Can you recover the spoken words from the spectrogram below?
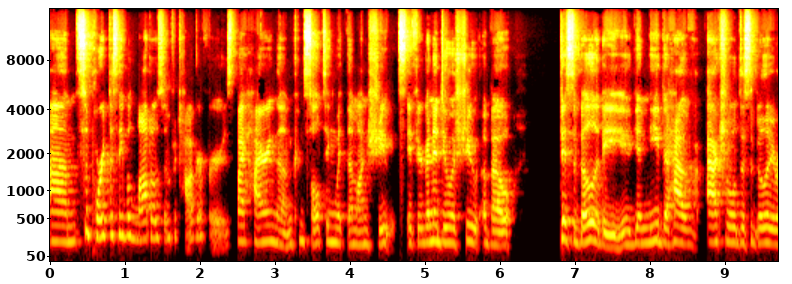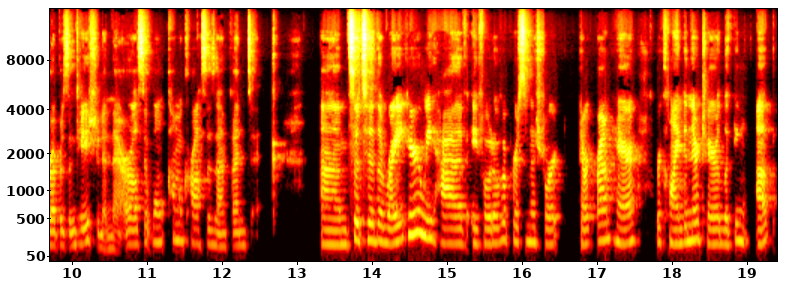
Um, support disabled models and photographers by hiring them, consulting with them on shoots. If you're going to do a shoot about disability, you need to have actual disability representation in there, or else it won't come across as authentic. Um, so to the right here, we have a photo of a person with short dark brown hair, reclined in their chair, looking up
